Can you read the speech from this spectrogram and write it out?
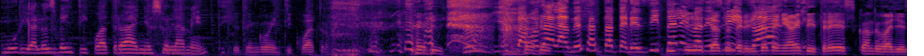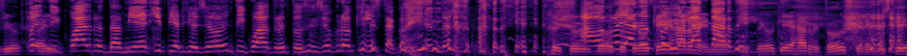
murió a los 24 años solamente. Yo tengo 24. Y estamos hablando de Santa Teresita, la Santa Teresita tenía 23 cuando falleció. Ay, 24 también, y Pierre yo 24, entonces yo creo que le está cogiendo la tarde. A otro ya tengo nos que cogió la dejarme, no, tarde. tengo que dejarme. Todos tenemos que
